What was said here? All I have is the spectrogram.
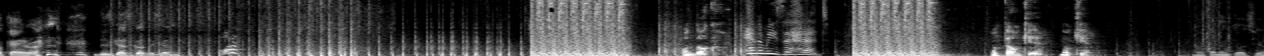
Okay, run. this guy's got the gun. What? One knock. Enemies ahead. Knockdown kill. No kill. I'm coming towards you.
